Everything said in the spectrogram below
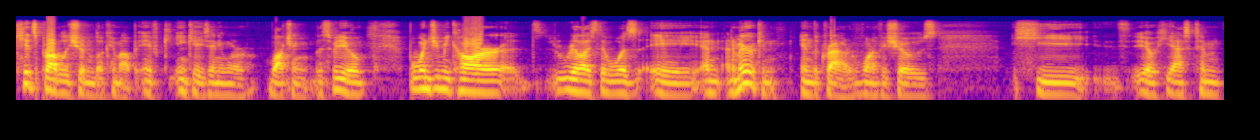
Kids probably shouldn't look him up if in case anyone were watching this video, but when Jimmy Carr realized there was a an, an American in the crowd of one of his shows, he, you know, he asked him,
